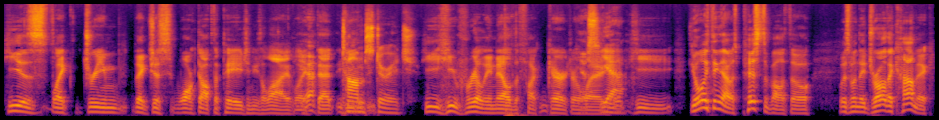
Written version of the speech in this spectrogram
He is like Dream, like just walked off the page and he's alive, like Yeah. that. Tom Sturridge. he he really nailed the fucking character. Yes. like Yeah. he. The only thing that I was pissed about though was when they draw the comic,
